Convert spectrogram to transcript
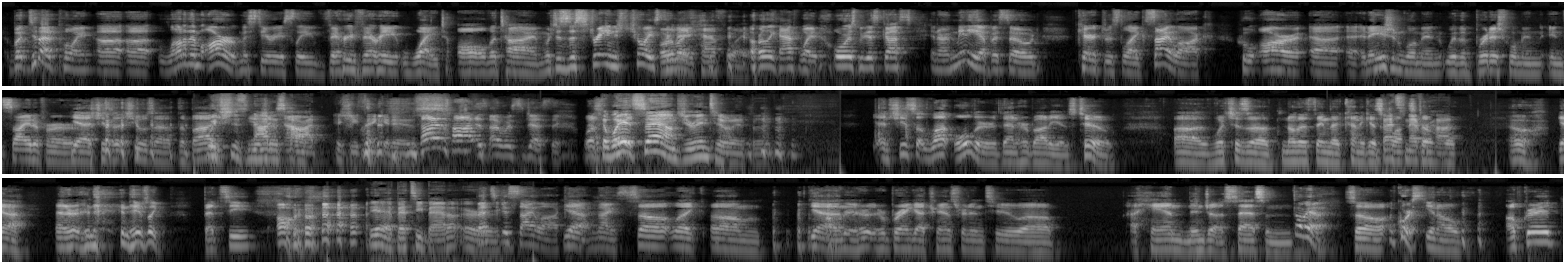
But to that point, uh, uh, a lot of them are mysteriously very, very white all the time, which is a strange choice Or to like make. half white. or like half white. Or as we discussed in our mini episode, characters like Psylocke, who are uh, an Asian woman with a British woman inside of her. Yeah, she's a, she was a the body, Which is not usually as out. hot as you think it is. Not as hot as I was suggesting. the way it sounds, you're into it. But and she's a lot older than her body is too, uh, which is a, another thing that kind of gets That's glossed never over. hot. Oh. Yeah, and her, her name's like Betsy. Oh. yeah, Betsy Braddock or Betsy is Psylocke. Yeah, Yeah. nice. So like, um, yeah, and her, her brain got transferred into uh, a hand ninja assassin. Oh, yeah. So Of course. you know, upgrade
